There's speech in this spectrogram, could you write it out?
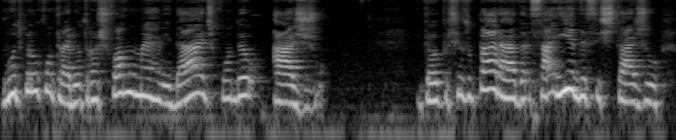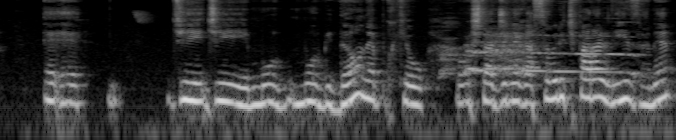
Muito pelo contrário, eu transformo uma realidade quando eu ajo. Então, eu preciso parar, sair desse estágio é, é, de, de morbidão, né? Porque o, o estado de negação ele te paralisa, né?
